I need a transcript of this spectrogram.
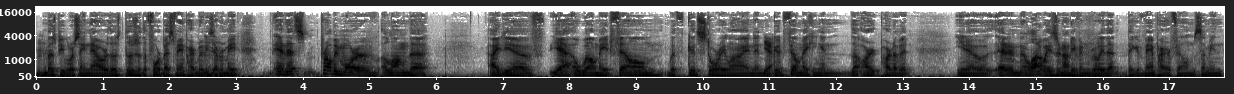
Mm-hmm. Most people are saying now are those those are the four best vampire movies mm-hmm. ever made, and that's probably more of along the idea of yeah, a well made film with good storyline and Yeah. good filmmaking and the art part of it. You know, and in a lot of ways, they're not even really that big of vampire films. I mean,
